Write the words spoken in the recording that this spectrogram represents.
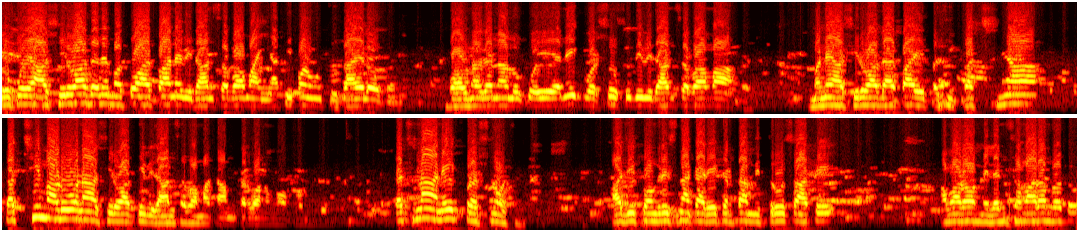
લોકોએ આશીર્વાદ અને મતો આપ્યા અને વિધાનસભામાં અહીંયાથી પણ હું ચૂંટાયેલો હતો. ભાવનગરના લોકોએ અનેક વર્ષો સુધી વિધાનસભામાં મને આશીર્વાદ આપ્યા. એ પછી કચ્છના, કચ્છી માળુઓના આશીર્વાદથી વિધાનસભામાં કામ કરવાનો કચ્છના અનેક પ્રશ્નો છે. આજે કોંગ્રેસના કાર્યકર્તા મિત્રો સાથે અમારો મિલન સમારંભ હતો.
